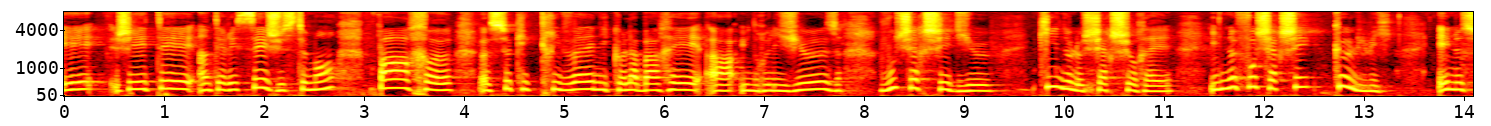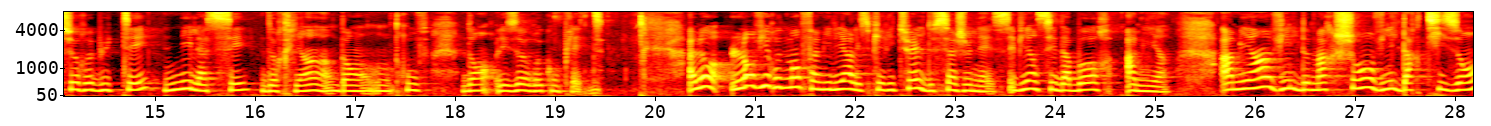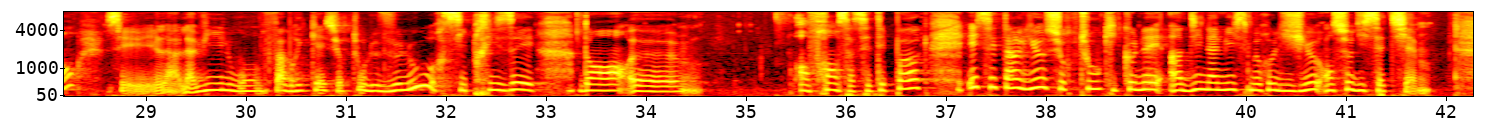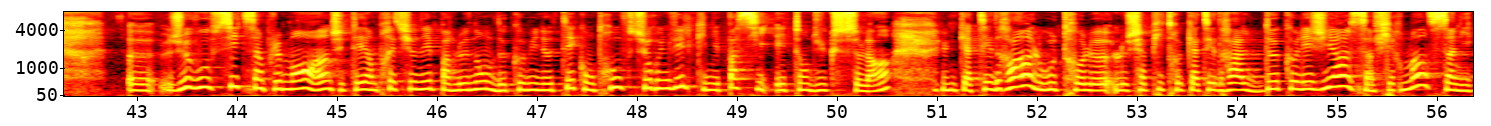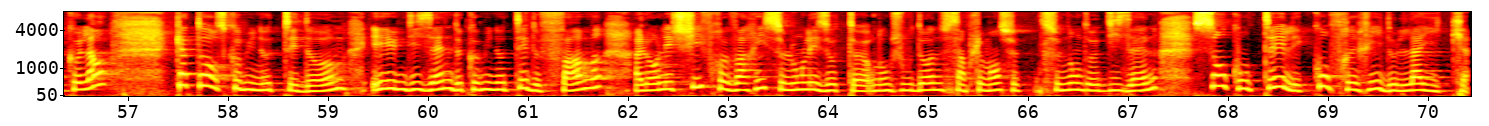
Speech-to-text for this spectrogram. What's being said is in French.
Et j'ai été intéressée justement par euh, ce qu'écrivait Nicolas Barré à une religieuse. Vous cherchez Dieu, qui ne le chercherait? Il ne faut chercher que lui et ne se rebuter ni lasser de rien, hein, on trouve dans les œuvres complètes. Alors, l'environnement familial et spirituel de sa jeunesse, eh bien, c'est d'abord Amiens. Amiens, ville de marchands, ville d'artisans, c'est la, ville où on fabriquait surtout le velours, si prisé. Euh, en France à cette époque, et c'est un lieu surtout qui connaît un dynamisme religieux en ce XVIIe. Euh, je vous cite simplement, hein, j'étais impressionnée par le nombre de communautés qu'on trouve sur une ville qui n'est pas si étendue que cela. Une cathédrale, outre le, chapitre cathédrale, deux collégiales, Saint-Firmin, Saint-Nicolas, 14 communautés d'hommes et une dizaine de communautés de femmes. Alors les chiffres varient selon les auteurs, donc je vous donne simplement ce, nom de dizaines, sans compter les confréries de laïcs.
